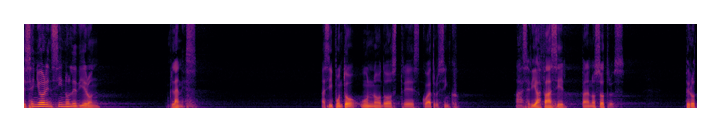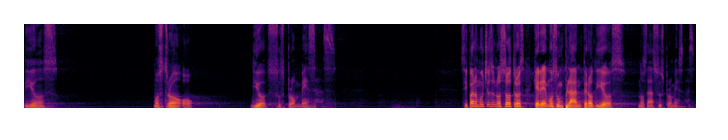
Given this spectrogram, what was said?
el Señor en sí no le dieron planes. Así, punto uno, dos, tres, cuatro, cinco. Ah, sería fácil para nosotros. Pero Dios mostró o dio sus promesas. Si para muchos de nosotros queremos un plan, pero Dios nos da sus promesas.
